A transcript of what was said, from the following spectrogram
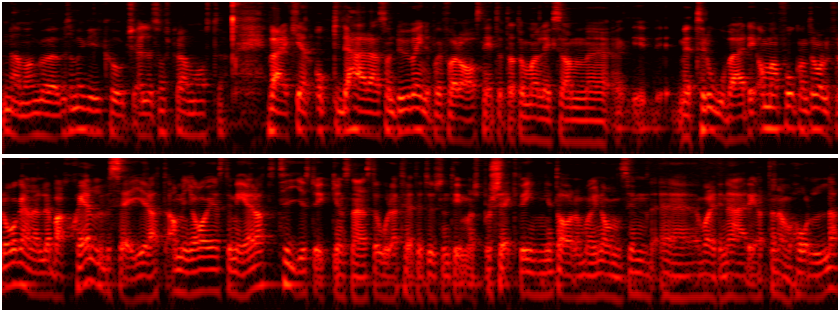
när man går över som agil coach eller som scrum master. Verkligen. Och det här som du var inne på i förra avsnittet, att om man liksom eh, med trovärdig, om man får kontrollfrågan eller bara själv säger att ja, men jag har estimerat 10 stycken sådana här stora 30 000 timmars projekt och inget av dem har ju någonsin eh, varit i närheten av att hålla.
